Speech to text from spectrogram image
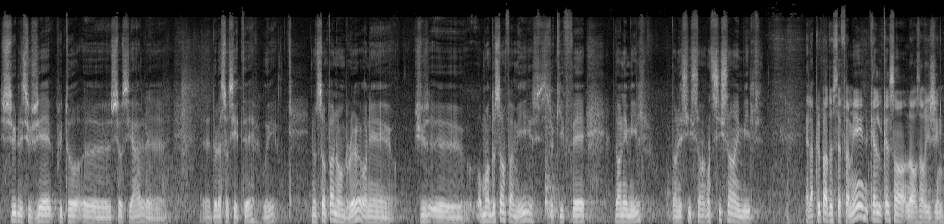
sur les sujets plutôt sociaux de la société, oui. Nous ne sommes pas nombreux, on est au moins 200 familles, ce qui fait dans les 1000, dans les 600, entre 600 et 1000. Et la plupart de ces familles, quelles, sont leurs origines?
